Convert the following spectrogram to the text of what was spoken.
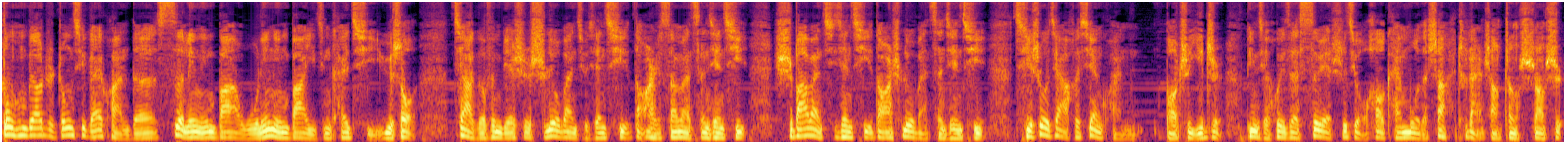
东风标致中期改款的四零零八、五零零八已经开启预售，价格分别是十六万九千七到二十三万三千七，十八万七千七到二十六万三千七，起售价和现款。保持一致，并且会在四月十九号开幕的上海车展上正式上市。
